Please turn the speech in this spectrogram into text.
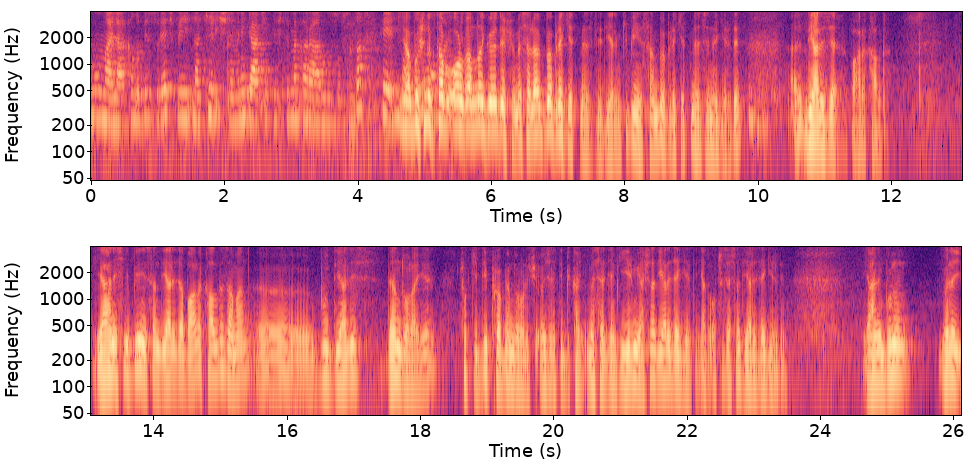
bununla alakalı bir süreç, bir nakil işlemini gerçekleştirme kararı hususunda heyet Ya bu şimdi tabii organına göre değişiyor. Mesela böbrek yetmezliği diyelim ki bir insan böbrek yetmezliğine girdi. E, Diyalize bağlı kaldı. Yani şimdi bir insan diyalize bağlı kaldığı zaman e, bu diyalizden dolayı çok ciddi problemler oluşuyor. Özellikle birkaç, mesela diyelim ki 20 yaşında diyalize girdin ya da 30 yaşında diyalize girdin. Yani bunun böyle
